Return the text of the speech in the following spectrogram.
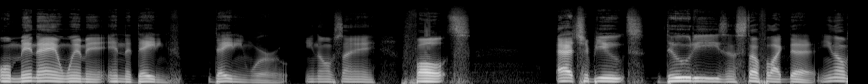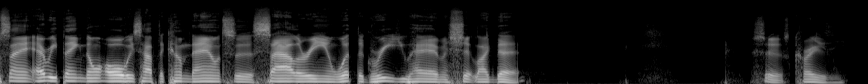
on men and women in the dating dating world. You know what I'm saying? Faults, attributes, duties, and stuff like that. You know what I'm saying? Everything don't always have to come down to salary and what degree you have and shit like that. Shit is crazy.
